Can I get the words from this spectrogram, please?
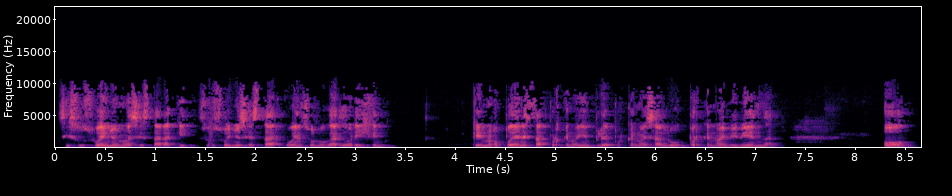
si su sueño no es estar aquí, su sueño es estar o en su lugar de origen, que no pueden estar porque no hay empleo, porque no hay salud, porque no hay vivienda, o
